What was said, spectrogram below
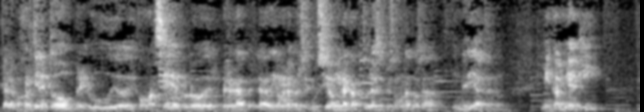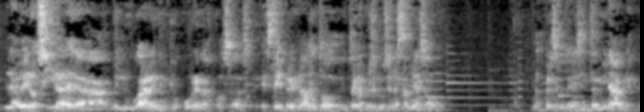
que a lo mejor tiene todo un preludio de cómo hacerlo, pero la, la, digamos, la persecución y la captura siempre son una cosa inmediata, ¿no? Y en cambio aquí, la velocidad del lugar en el que ocurren las cosas está impregnado en todo. Entonces las persecuciones también son unas persecuciones interminables, ¿no?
